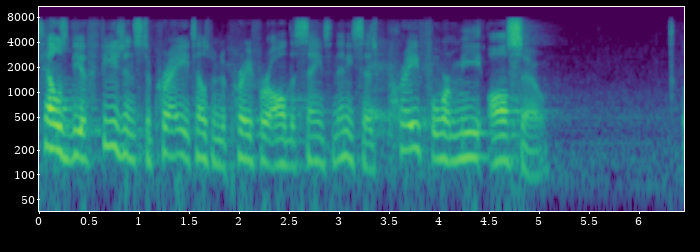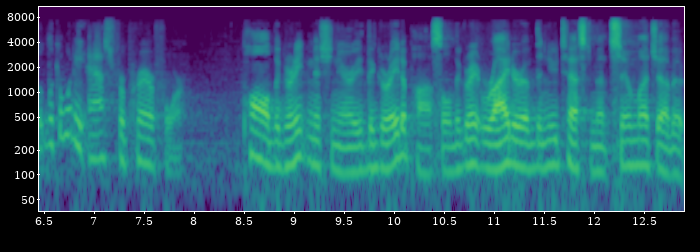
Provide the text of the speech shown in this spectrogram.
tells the Ephesians to pray. He tells them to pray for all the saints, and then he says, Pray for me also. But look at what he asked for prayer for. Paul, the great missionary, the great apostle, the great writer of the New Testament, so much of it,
